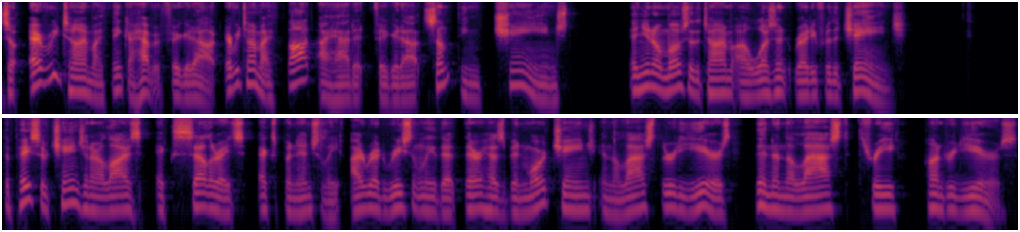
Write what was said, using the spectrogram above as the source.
So every time I think I have it figured out, every time I thought I had it figured out, something changed. And you know, most of the time I wasn't ready for the change. The pace of change in our lives accelerates exponentially. I read recently that there has been more change in the last 30 years than in the last 300 years.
